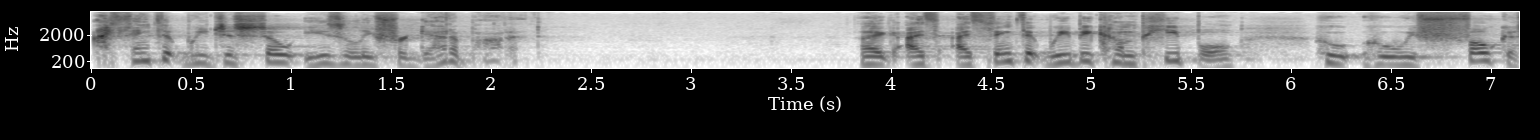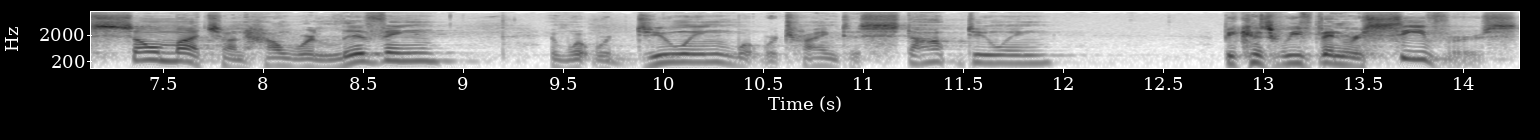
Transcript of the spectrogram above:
I think that we just so easily forget about it. Like, I, th- I think that we become people who, who we focus so much on how we're living and what we're doing, what we're trying to stop doing, because we've been receivers.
